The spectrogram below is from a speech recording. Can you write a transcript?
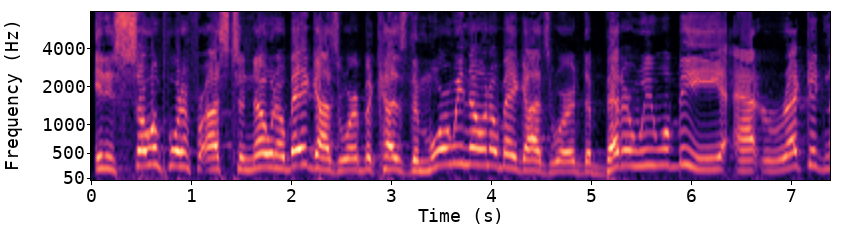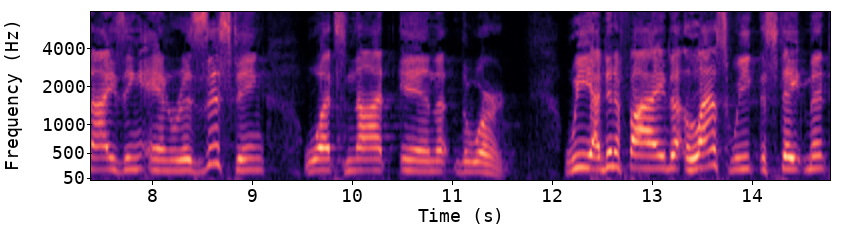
It is so important for us to know and obey God's word because the more we know and obey God's word, the better we will be at recognizing and resisting what's not in the word. We identified last week the statement,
